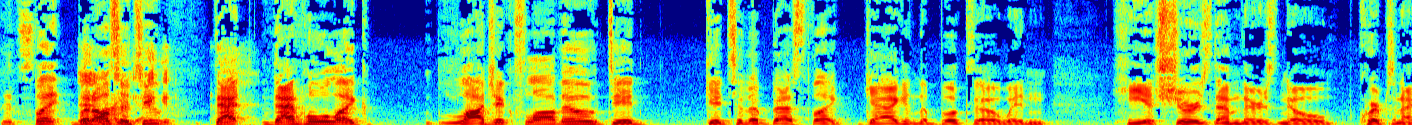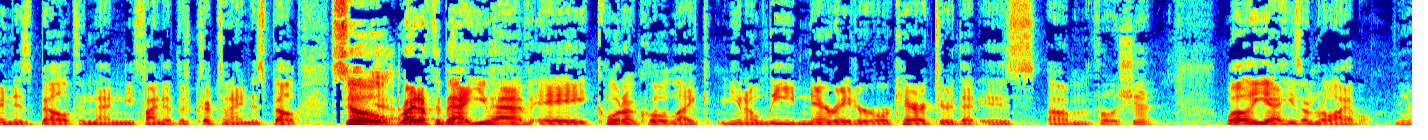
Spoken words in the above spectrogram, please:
it's- but but Yeah, also I- I too get- that that whole like logic flaw though did get to the best like gag in the book though when he assures them there's no kryptonite in his belt and then you find out there's kryptonite in his belt. So Yeah. right off the bat you have a quote unquote like you know lead narrator or character that is um full of shit. well yeah he's unreliable. Yeah.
